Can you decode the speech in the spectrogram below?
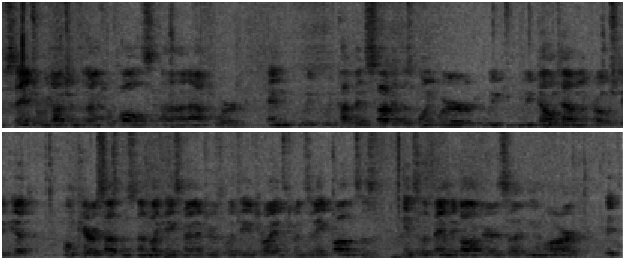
substantial reductions in actual falls uh, afterward. And we, we've kind of been stuck at this point where we, we don't have an approach to get home care assessments done by case managers with the interRAI instruments in eight provinces into the family doctor's uh, EMR. It,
